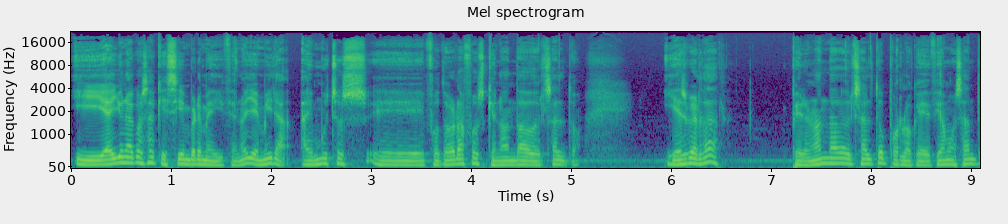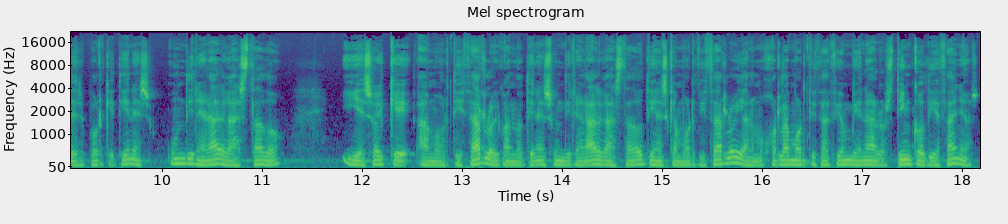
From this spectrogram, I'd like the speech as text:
Y hay una cosa que siempre me dicen, oye, mira, hay muchos eh, fotógrafos que no han dado el salto. Y es verdad, pero no han dado el salto por lo que decíamos antes, porque tienes un dineral gastado y eso hay que amortizarlo y cuando tienes un dineral gastado tienes que amortizarlo y a lo mejor la amortización viene a los 5 o 10 años.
